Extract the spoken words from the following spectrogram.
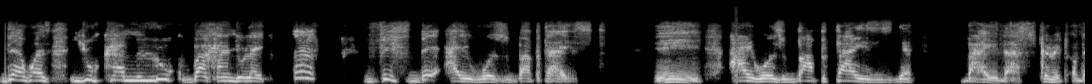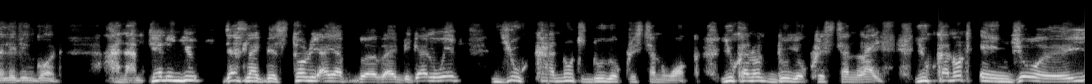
there was, you can look back and you're like, mm, this day I was baptized. Yeah, I was baptized by the Spirit of the living God. And I'm telling you, just like the story I have uh, I began with, you cannot do your Christian work. You cannot do your Christian life. You cannot enjoy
